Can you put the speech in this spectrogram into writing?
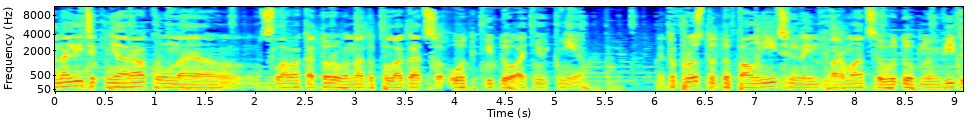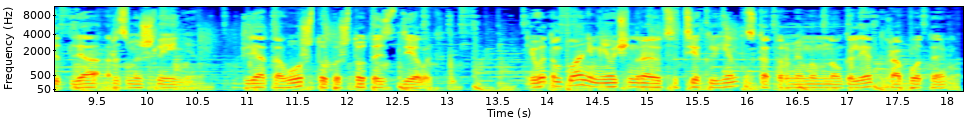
Аналитик не оракул, на слова которого надо полагаться от и до, отнюдь нет. Это просто дополнительная информация в удобном виде для размышления, для того, чтобы что-то сделать. И в этом плане мне очень нравятся те клиенты, с которыми мы много лет работаем,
